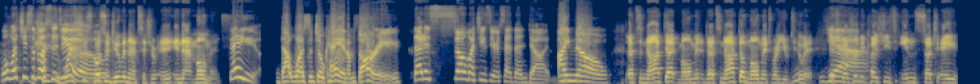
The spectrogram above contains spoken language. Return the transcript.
Well, what's she supposed She- to do? What's she supposed to do in that situation, in, in that moment? Say that wasn't okay, and I'm sorry. That is so much easier said than done. I know. That's not that moment. That's not the moment where you do it. Yeah. Especially because she's in such a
